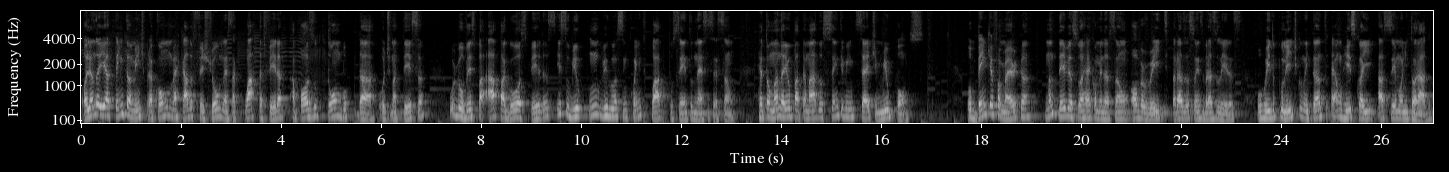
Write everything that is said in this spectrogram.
Olhando aí atentamente para como o mercado fechou nessa quarta-feira, após o tombo da última terça, o Ibovespa apagou as perdas e subiu 1,54% nessa sessão, retomando aí o patamar dos 127 mil pontos. O Bank of America manteve a sua recomendação overweight para as ações brasileiras. O ruído político, no entanto, é um risco aí a ser monitorado.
